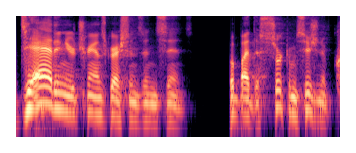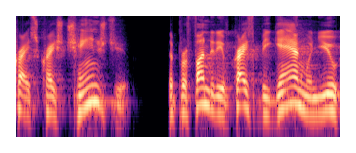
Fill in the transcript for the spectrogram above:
dead in your transgressions and sins, but by the circumcision of Christ, Christ changed you. The profundity of Christ began when you,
